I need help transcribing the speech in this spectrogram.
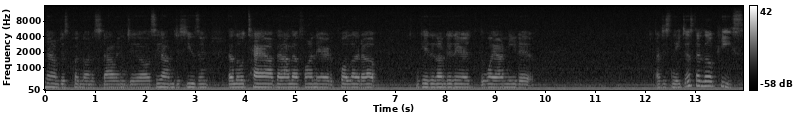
Now I'm just putting on a styling gel. See how I'm just using that little tab that I left on there to pull it up. Get it under there the way I need it. I just need just a little piece.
